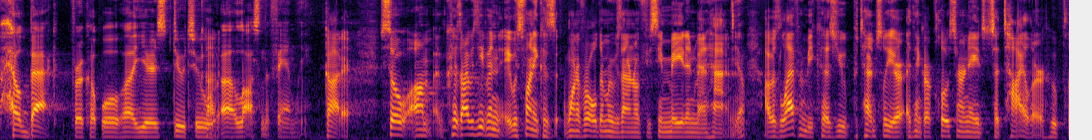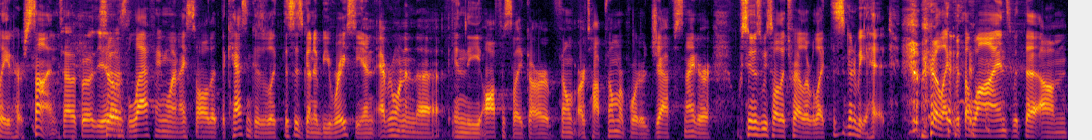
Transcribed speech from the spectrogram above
held back for a couple uh, years due to uh, loss in the family. Got it. So, because I was even, it was funny because one of her older movies, I don't know if you've seen Maid in Manhattan. Yep. I was laughing because you potentially, are, I think, are closer in age to Tyler, who played her son. Tyler Perry, So I was laughing when I saw that the casting because like this is going to be racy, and everyone in the in the office, like our film, our top film reporter Jeff Sneider, as soon as we saw the trailer, we're like, this is going to be a hit. we were like with the lines, with the. Um,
